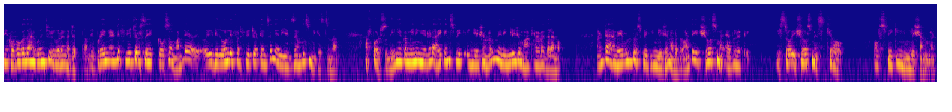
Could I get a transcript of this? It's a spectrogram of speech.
మీకు ఒక్కొక్క దాని గురించి వివరంగా చెప్తాను. ఇప్పుడు ఏంటంటే ఫ్యూచర్ సేక్ కోసం అంటే it is only for future tense నేను ఈ ఎగ్జాంపుల్స్ మీకు ఇస్తున్నాను. అఫ్ కోర్స్ దీని యొక్క మీనింగ్ ఏంటంటే ఐ కెన్ స్పీక్ ఇంగ్లీష్ అన్నప్పుడు నేను ఇంగ్లీష్ మాట్లాడగలను. అంటే I'm able to speak English అని అర్థం. అంటే it shows my ability it so it shows my skill of speaking English అనమాట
